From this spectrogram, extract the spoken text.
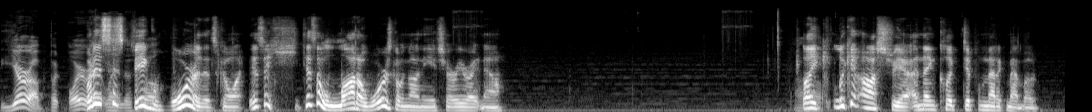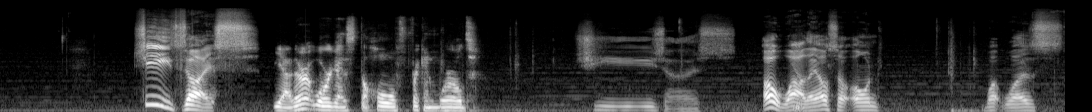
Europe, but Oirat What is this big well. war that's going? There's a there's a lot of wars going on in the HRE right now. Oh, Like, look at Austria and then click diplomatic map mode. Jesus. Yeah, they're at war against the whole freaking world. Jesus. Oh wow, they also owned what was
